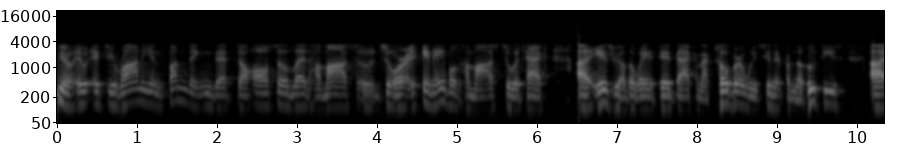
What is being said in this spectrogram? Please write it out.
you know it, it's Iranian funding that uh, also led Hamas to or enabled Hamas to attack uh, Israel the way it did back in October. We've seen it from the Houthis. Uh,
